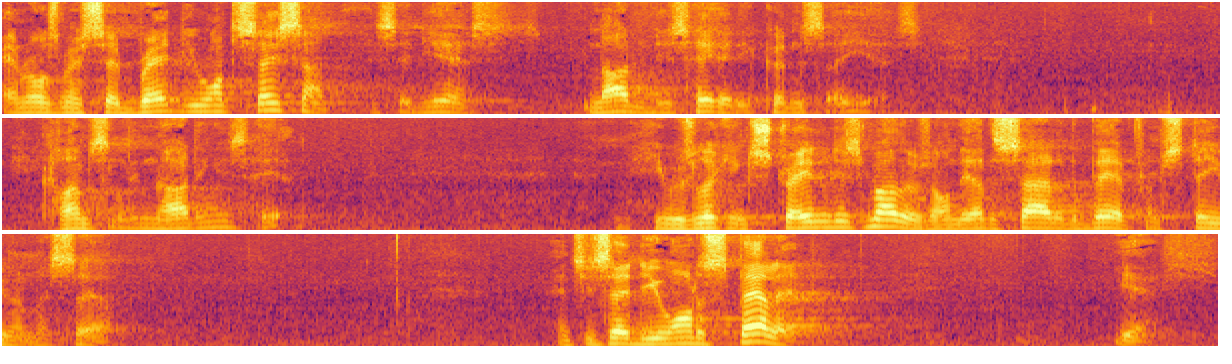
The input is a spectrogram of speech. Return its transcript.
And Rosemary said, Brett, do you want to say something? He said, Yes. Nodded his head. He couldn't say yes. Clumsily nodding his head. He was looking straight at his mother's on the other side of the bed from Steve and myself. And she said, Do you want to spell it? Yes.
